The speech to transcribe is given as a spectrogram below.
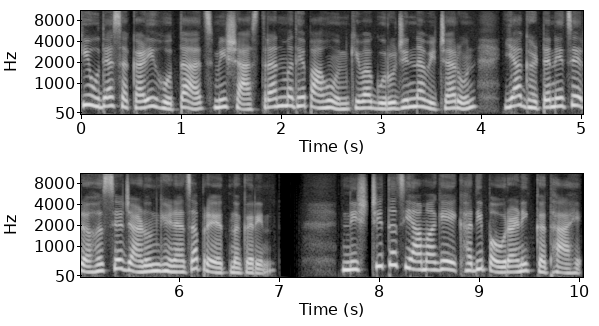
की उद्या सकाळी होताच मी शास्त्रांमध्ये पाहून किंवा गुरुजींना विचारून या घटनेचे रहस्य जाणून घेण्याचा प्रयत्न करेन. निश्चितच यामागे एखादी पौराणिक कथा आहे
